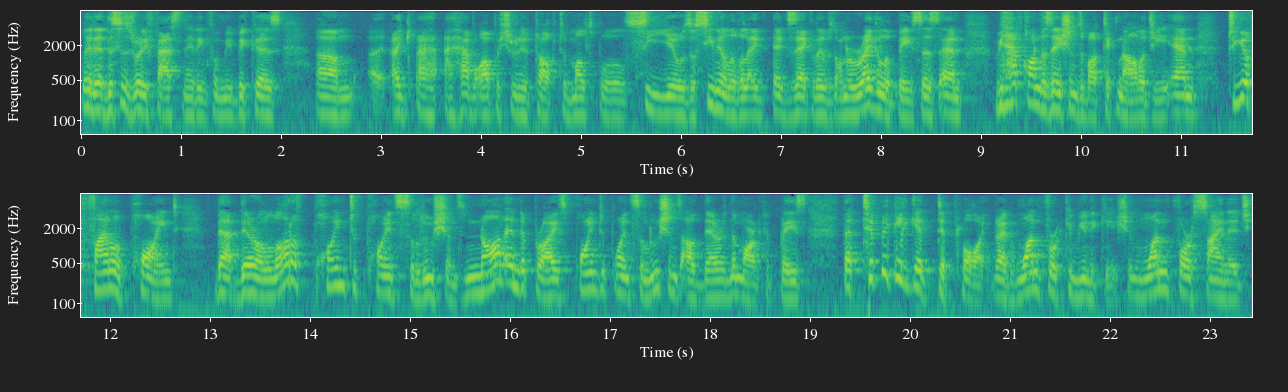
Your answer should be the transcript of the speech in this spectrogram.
Lydia, this is really fascinating for me because um, I, I, I, have opportunity to talk to multiple CEOs or senior level executives on a regular basis, and we have conversations about technology. And to your final point, that there are a lot of point-to-point solutions, non-enterprise point-to-point solutions out there in the marketplace that typically get deployed. Right, one for communication, one for signage,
